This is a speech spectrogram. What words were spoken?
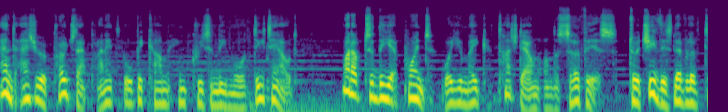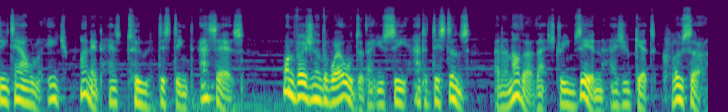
and as you approach that planet it will become increasingly more detailed, right up to the point where you make touchdown on the surface. To achieve this level of detail, each planet has two distinct assets, one version of the world that you see at a distance and another that streams in as you get closer.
